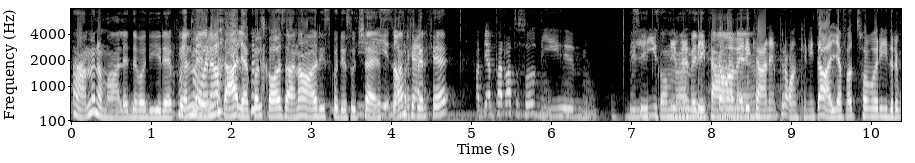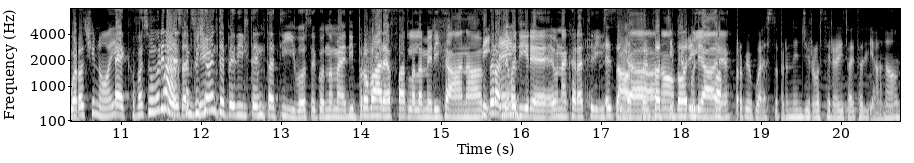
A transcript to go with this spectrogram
Ah, meno male, devo dire. Per Qui almeno in fortuna. Italia qualcosa, no, riscuote successo. Sì, no, anche perché perché Abbiamo parlato solo di ehm, bellissime Sitcom sitcom americane. americane. però anche in Italia facciamo ridere, guardaci noi. Ecco, facciamo ridere Guardaci. semplicemente per il tentativo, secondo me, di provare a farla all'americana. Sì, Però e- devo dire, è una caratteristica Esatto, infatti no, Boris peculiare. fa proprio questo, prende in giro la serialità italiana.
